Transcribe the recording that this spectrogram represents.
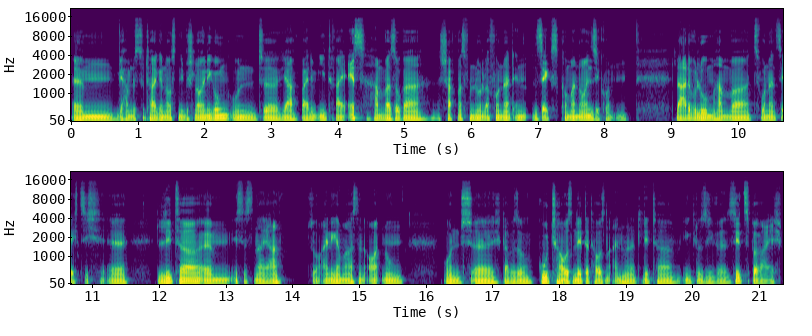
Ähm, wir haben das total genossen, die Beschleunigung. Und äh, ja, bei dem i3S haben wir sogar, schaffen wir es von 0 auf 100 in 6,9 Sekunden. Ladevolumen haben wir 260 äh, Liter, ähm, ist es, naja, so einigermaßen in Ordnung. Und äh, ich glaube so gut 1000 Liter, 1100 Liter inklusive Sitzbereich.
